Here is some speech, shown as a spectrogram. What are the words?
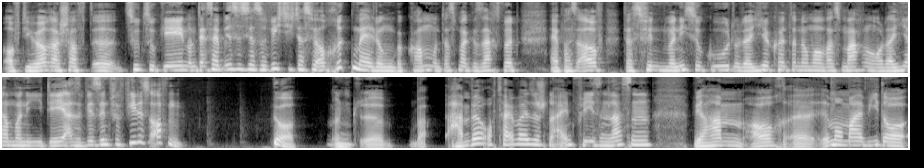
auf die Hörerschaft äh, zuzugehen. Und deshalb ist es ja so wichtig, dass wir auch Rückmeldungen bekommen und dass mal gesagt wird, ey, pass auf, das finden wir nicht so gut oder hier könnt ihr noch mal was machen oder hier haben wir eine Idee. Also wir sind für vieles offen. Ja, und äh, haben wir auch teilweise schon einfließen lassen. Wir haben auch äh, immer mal wieder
